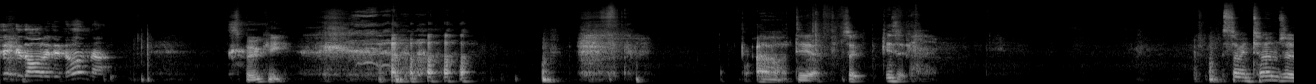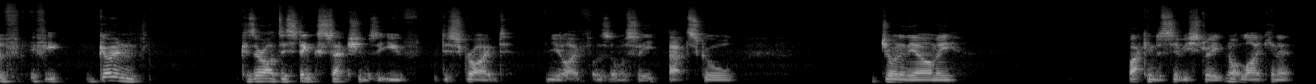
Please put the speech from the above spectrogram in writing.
think I'd already known that? Spooky. oh dear. So is it? So in terms of if you go in, because there are distinct sections that you've described in your life was obviously at school, joining the army, back into Civvy Street, not liking it,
